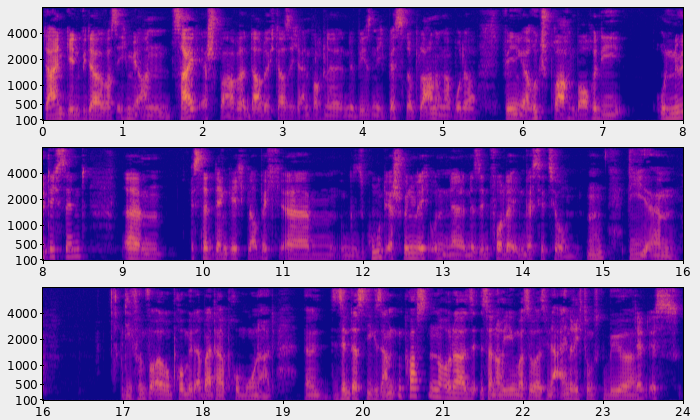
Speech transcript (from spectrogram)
dahingehend wieder, was ich mir an Zeit erspare, dadurch, dass ich einfach eine, eine wesentlich bessere Planung habe oder weniger Rücksprachen brauche, die unnötig sind, ähm, ist das, denke ich, glaube ich, ähm, gut erschwinglich und eine, eine sinnvolle Investition. Mhm. Die, ähm, die 5 Euro pro Mitarbeiter pro Monat, sind das die gesamten Kosten oder ist da noch irgendwas sowas wie eine Einrichtungsgebühr? Das ist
